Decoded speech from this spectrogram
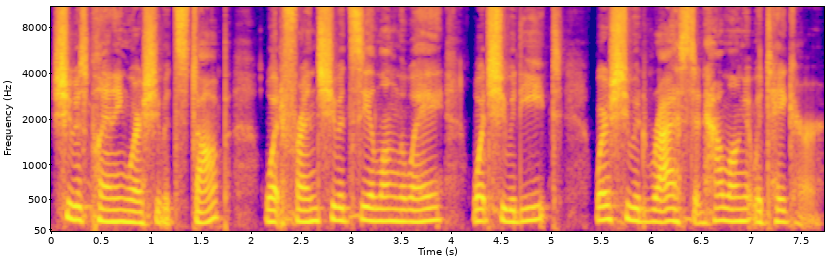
She was planning where she would stop, what friends she would see along the way, what she would eat, where she would rest, and how long it would take her.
